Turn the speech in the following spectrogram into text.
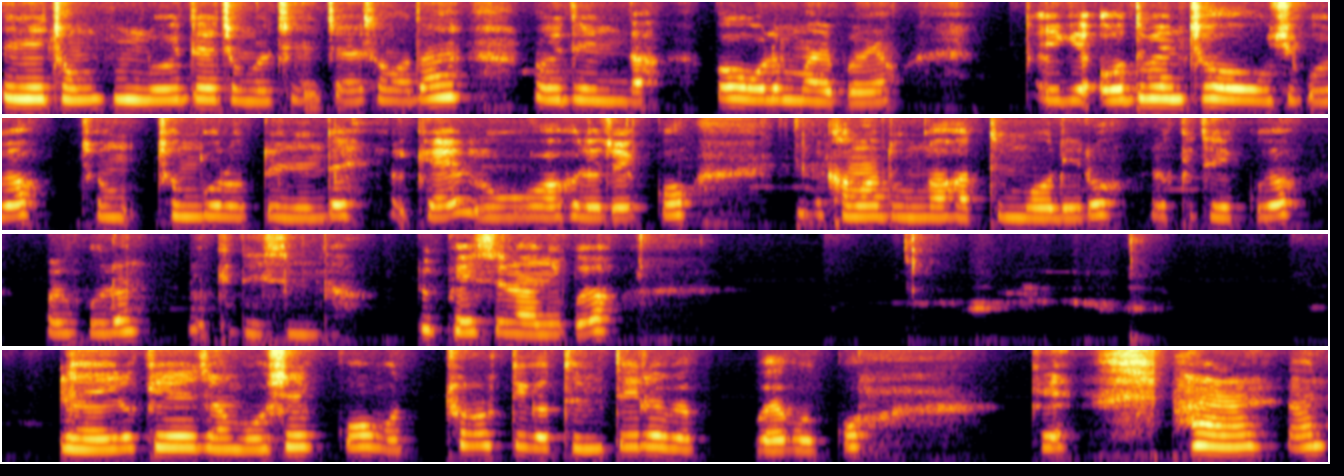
이 정품 로이드의 정글 진짜 성하던 로이드입니다. 어, 오랜만에 보네요. 이게 어드벤처 옷이고요. 정, 정글 옷도 있는데 이렇게 로고가 그려져 있고 가마돈과 같은 머리로 이렇게 돼 있고요. 얼굴은 이렇게 돼 있습니다. 투페이스는 아니고요. 네, 이렇게 참 멋있고 뭐 초록띠 같은 띠를 매, 매고 있고 이렇게 파란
